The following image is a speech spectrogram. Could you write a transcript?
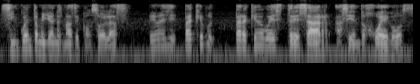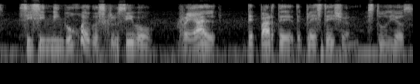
50 millones más de consolas, me van a decir, ¿para qué, voy- ¿para qué me voy a estresar haciendo juegos si sin ningún juego exclusivo real de parte de PlayStation Studios,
